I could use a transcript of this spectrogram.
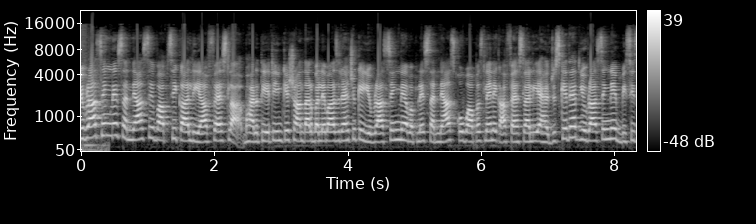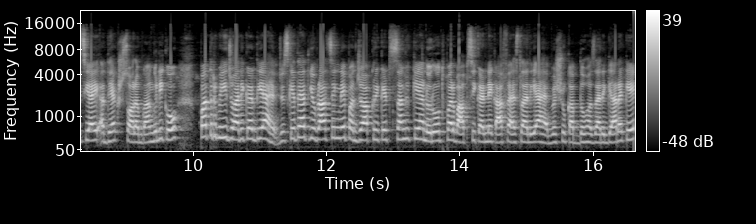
युवराज सिंह ने संन्यास से वापसी का लिया फैसला। भारतीय टीम के शानदार बल्लेबाज रह चुके युवराज सिंह ने अब अपने संन्यास को वापस लेने का फैसला लिया है, जिसके तहत युवराज सिंह ने बीसीसीआई अध्यक्ष सौरभ गांगुली को पत्र भी जारी कर दिया है, जिसके तहत युवराज सिंह ने पंजाब क्रिकेट संघ के अनुरोध पर वापसी करने का फैसला लिया है। विश्व कप दो हज़ार ग्यारह के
